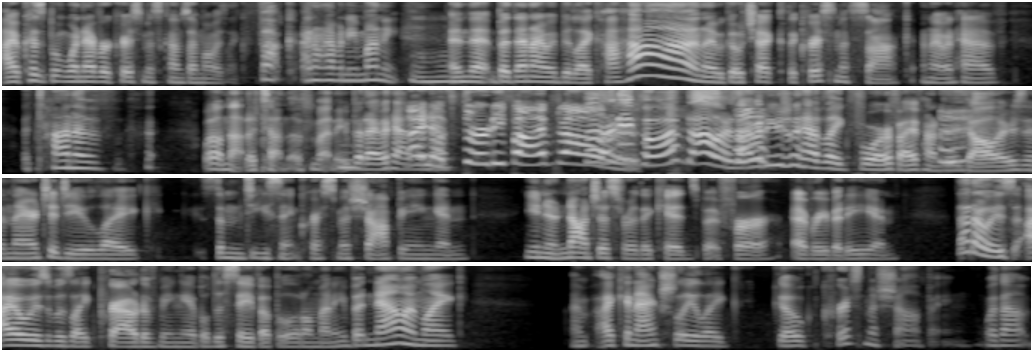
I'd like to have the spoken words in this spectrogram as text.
I because but whenever Christmas comes, I'm always like, fuck, I don't have any money. And then but then I would be like, haha, and I would go check the Christmas sock and I would have a ton of well, not a ton of money, but I would have I'd have thirty-five dollars. Thirty-five dollars. I would usually have like four or five hundred dollars in there to do like some decent Christmas shopping, and you know, not just for the kids, but for everybody. And that always, I always was like proud of being able to save up a little money. But now I'm like, I'm, I can actually like go Christmas shopping without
